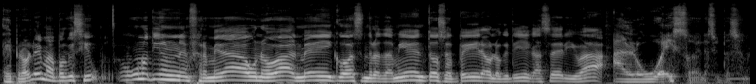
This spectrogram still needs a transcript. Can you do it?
el problema, porque si uno tiene una enfermedad, uno va al médico, hace un tratamiento, se opera o lo que tiene que hacer y va al hueso de la situación.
